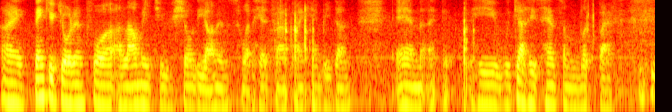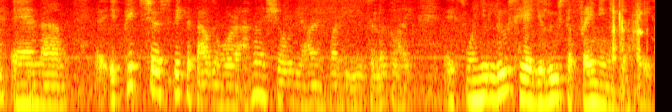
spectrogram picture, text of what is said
Hi, thank you, Jordan, for allowing me to show the audience what hair transplant can be done. And uh, he, we got his handsome look back. and um, if pictures speak a thousand words, I'm gonna show the audience what he used to look like. It's when you lose hair, you lose the framing of the face.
